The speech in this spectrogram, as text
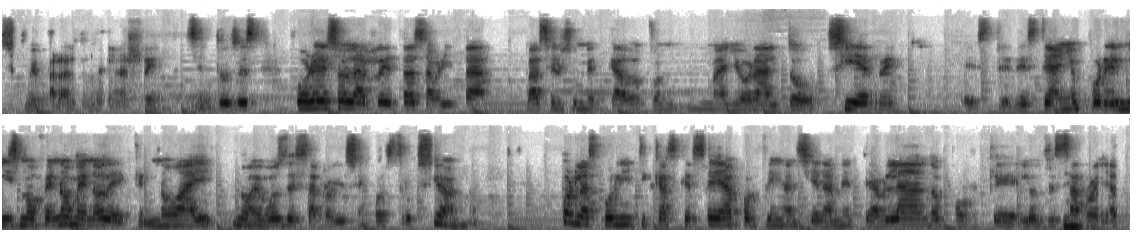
sube para lo de las rentas. Entonces, por eso las rentas ahorita va a ser su mercado con mayor alto cierre este, de este año por el mismo fenómeno de que no hay nuevos desarrollos en construcción, ¿no? por las políticas que sea, por financieramente hablando, porque los desarrolladores,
